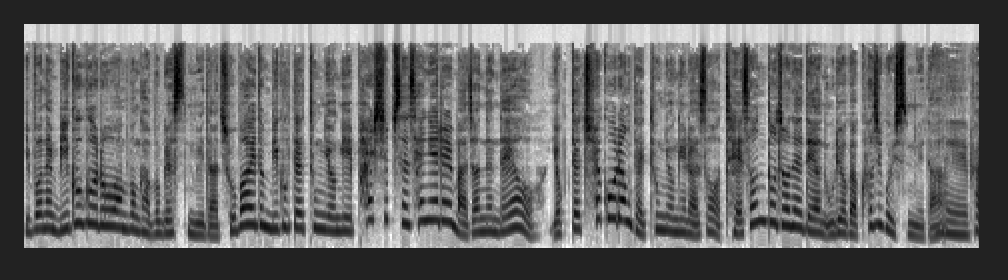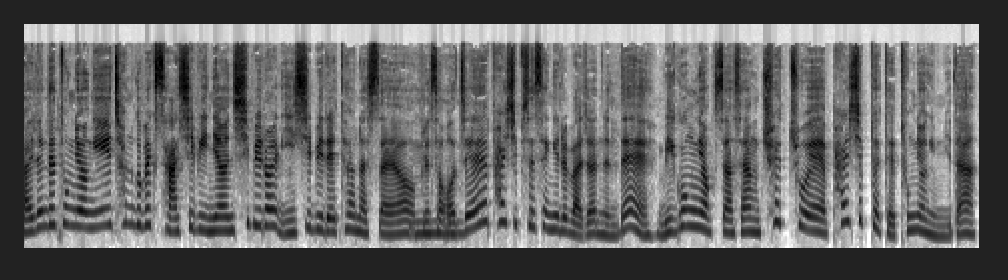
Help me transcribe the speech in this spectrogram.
이번엔 미국으로 한번 가보겠습니다. 조 바이든 미국 대통령이 80세 생일을 맞았는데요. 역대 최고령 대통령이라서 재선 도전에 대한 우려가 커지고 있습니다. 네, 바이든 대통령이 1942년 11월 20일에 태어났어요. 그래서 음. 어제 80세 생일을 맞았는데 미국 역사상 최초의 80대 대통령입니다.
